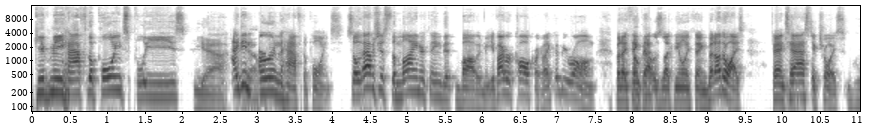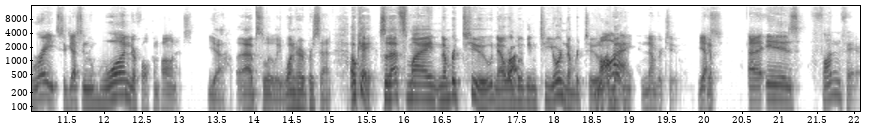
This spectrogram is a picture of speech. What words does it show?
Give me half the points, please. Yeah. I didn't yeah. earn half the points. So that was just the minor thing that bothered me. If I recall correctly, I could be wrong, but I think Okay. that was like the only thing. But otherwise, fantastic choice. Great suggestion. Wonderful components. Yeah, absolutely. 100%. Okay, so that's my number two. Now we're Right. moving to your number two. My number two, yes, uh, is Funfair.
